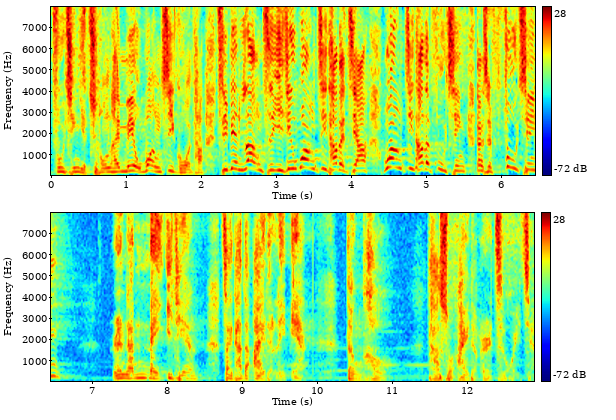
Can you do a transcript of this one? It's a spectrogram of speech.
父亲也从来没有忘记过他。即便浪子已经忘记他的家，忘记他的父亲，但是父亲仍然每一天在他的爱的里面等候他所爱的儿子回家。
